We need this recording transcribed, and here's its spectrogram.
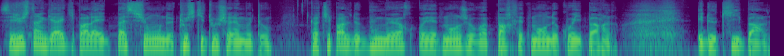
C'est juste un gars qui parle avec passion de tout ce qui touche à la moto. Quand il parle de boomer, honnêtement, je vois parfaitement de quoi il parle. Et de qui il parle.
